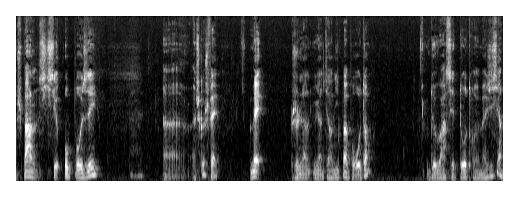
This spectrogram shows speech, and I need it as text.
Je parle si c'est opposé à, à, ce que je fais. Mais je ne lui interdis pas pour autant de voir cet autre magicien.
